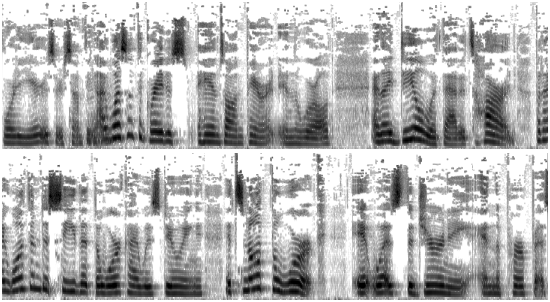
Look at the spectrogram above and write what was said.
40 years or something. I wasn't the greatest hands on parent in the world. And I deal with that. It's hard. But I want them to see that the work I was doing, it's not the work. it was the journey and the purpose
